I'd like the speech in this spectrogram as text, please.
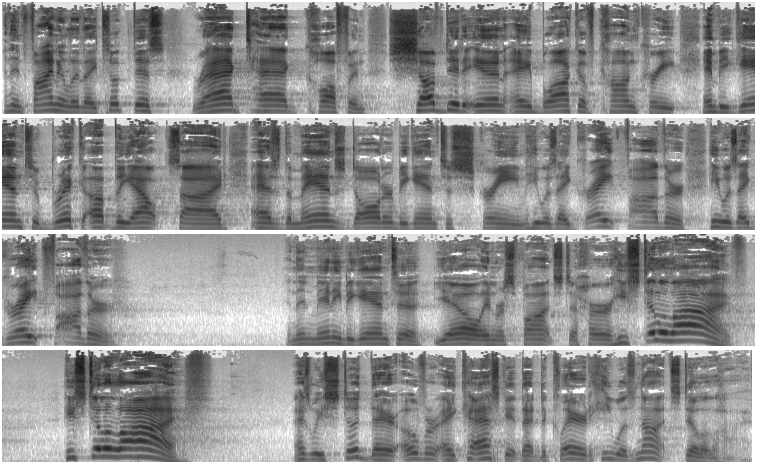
And then finally, they took this ragtag coffin, shoved it in a block of concrete, and began to brick up the outside as the man's daughter began to scream. He was a great father. He was a great father. And then many began to yell in response to her, He's still alive! He's still alive! As we stood there over a casket that declared he was not still alive.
